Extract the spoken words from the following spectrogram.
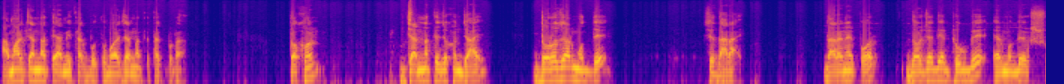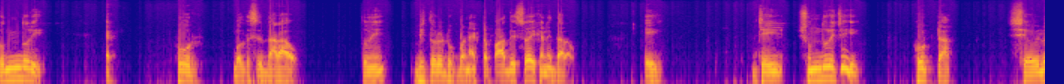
আমার জান্নাতে আমি থাকব, তোমার জান্নাতে থাকব না। তখন জান্নাতে যখন যায়, দরজার মধ্যে সে দাঁড়ায়। দাঁড়ানোর পর দরজা দিয়ে ঢুকবে, এর মধ্যে এক সুন্দরী, এক হুর বলতেছে, দাঁড়াও, তুমি ভিতরে ঢুকবা না, একটা পা দিছ এখানে দাঁড়াও। এই যেই সুন্দরী, যেই হুরটা সে হইল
